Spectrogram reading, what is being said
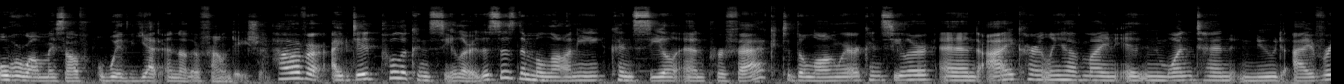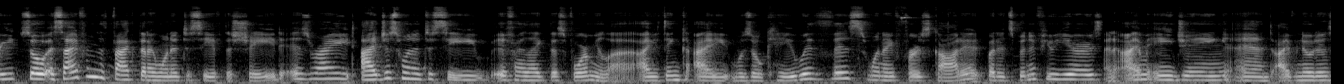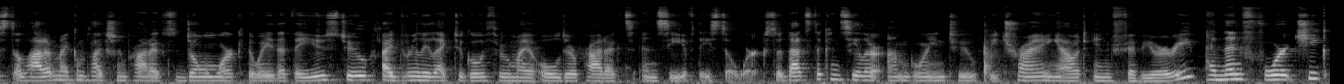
overwhelm myself with yet another foundation. However, I did pull a concealer. This is the Milani Conceal and Perfect, the long wear concealer. And I currently have mine in 110 Nude Ivory. So aside from the fact that I wanted to see if the shade is right, I just wanted to see if I like this formula. I think I was okay with this when I first got it, but it's been a few years and I'm aging and I've noticed a lot lot of my complexion products don't work the way that they used to. I'd really like to go through my older products and see if they still work. So that's the concealer I'm going to be trying out in February. And then for cheek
